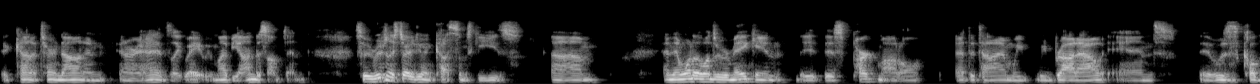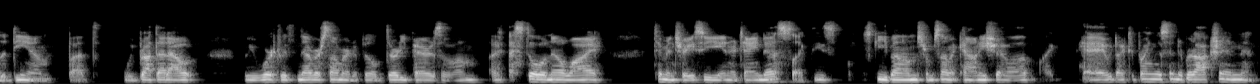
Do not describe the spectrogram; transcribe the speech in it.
it kind of turned on in, in our heads like wait we might be onto something. So we originally started doing custom skis um, and then one of the ones we were making the, this park model at the time we, we brought out and it was called the diem but we brought that out we worked with never summer to build 30 pairs of them I, I still don't know why tim and tracy entertained us like these ski bums from Summit County show up, like, hey, we'd like to bring this into production. And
